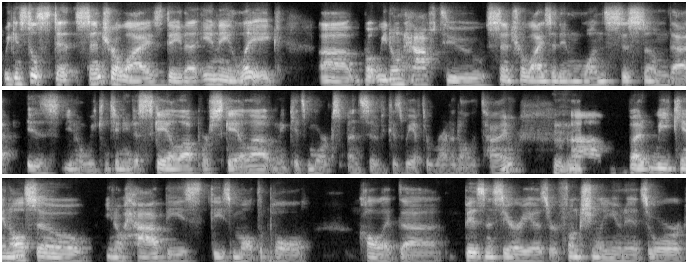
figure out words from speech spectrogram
we can still st- centralize data in a lake, uh, but we don't have to centralize it in one system that is, you know, we continue to scale up or scale out and it gets more expensive because we have to run it all the time. Mm-hmm. Uh, but we can also, you know, have these these multiple, call it uh, business areas or functional units or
